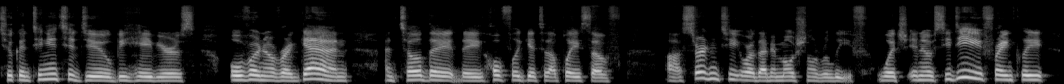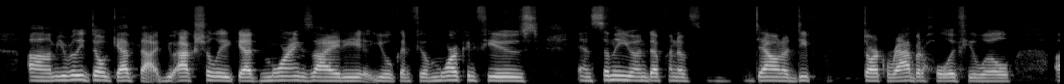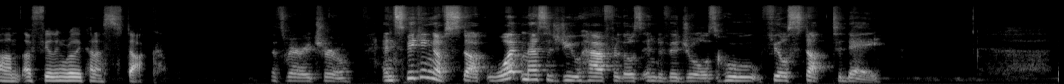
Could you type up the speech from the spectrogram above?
to continue to do behaviors over and over again until they they hopefully get to that place of uh, certainty or that emotional relief which in ocd frankly um, you really don't get that. You actually get more anxiety. You can feel more confused, and suddenly you end up kind of down a deep, dark rabbit hole, if you will, um, of feeling really kind of stuck. That's very true. And speaking of stuck, what message do you have for those individuals who feel stuck today?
